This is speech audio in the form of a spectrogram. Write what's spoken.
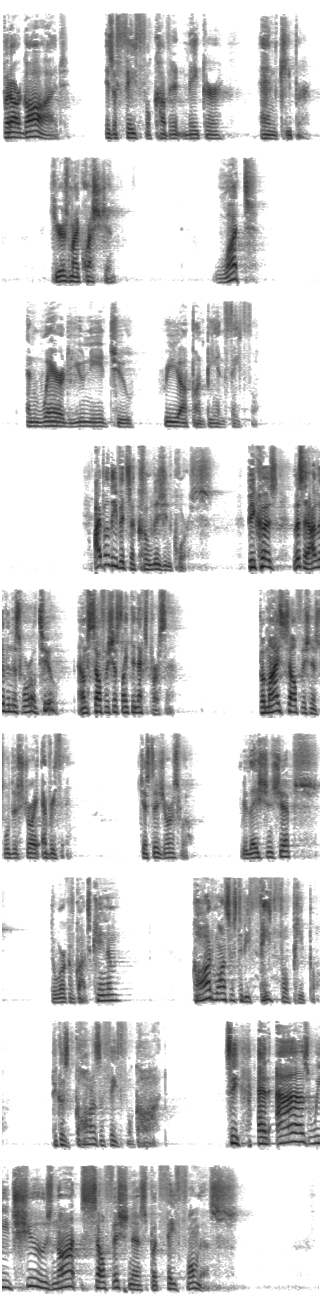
But our God is a faithful covenant maker and keeper. Here's my question What and where do you need to re up on being faithful? I believe it's a collision course because, listen, I live in this world too. I'm selfish just like the next person. But my selfishness will destroy everything, just as yours will. Relationships, the work of God's kingdom. God wants us to be faithful people because God is a faithful God. See, and as we choose not selfishness, but faithfulness,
